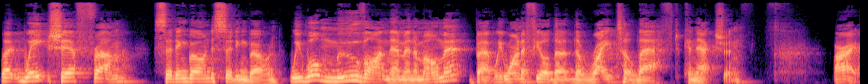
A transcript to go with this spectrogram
Let weight shift from sitting bone to sitting bone. We will move on them in a moment, but we want to feel the, the right to left connection. All right,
